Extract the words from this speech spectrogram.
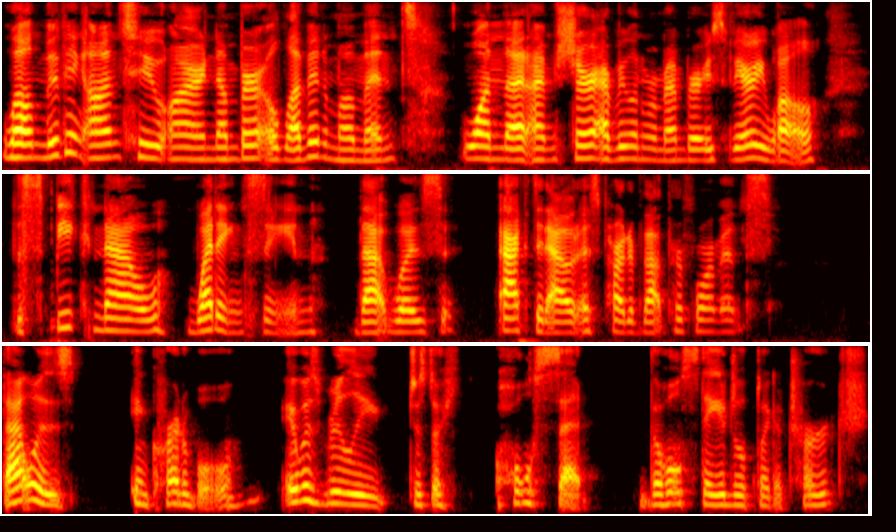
Well, moving on to our number 11 moment, one that I'm sure everyone remembers very well the Speak Now wedding scene that was acted out as part of that performance. That was incredible. It was really just a whole set. The whole stage looked like a church.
